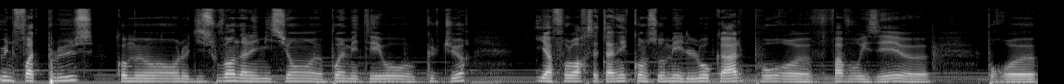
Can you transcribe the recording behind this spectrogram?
une fois de plus, comme on le dit souvent dans l'émission Point Météo Culture, il va falloir cette année consommer local pour euh, favoriser, euh, pour euh,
